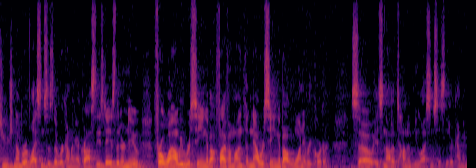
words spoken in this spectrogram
huge number of licenses that we're coming across these days that are new. For a while, we were seeing about five a month, and now we're seeing about one every quarter. So it's not a ton of new licenses that are coming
